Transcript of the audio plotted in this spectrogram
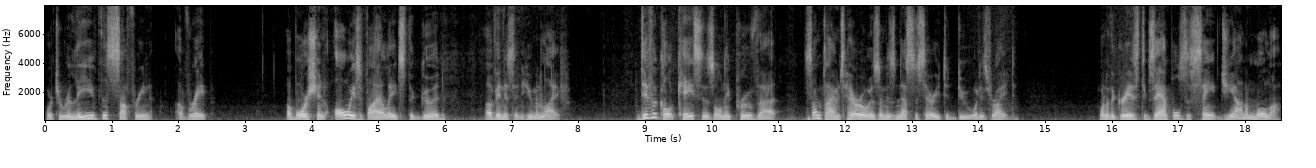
or to relieve the suffering of rape. Abortion always violates the good of innocent human life. Difficult cases only prove that sometimes heroism is necessary to do what is right. One of the greatest examples is Saint Gianna Molla,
